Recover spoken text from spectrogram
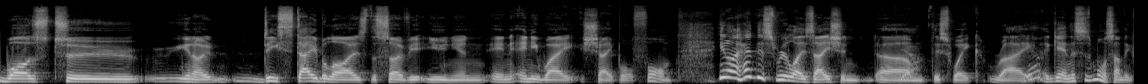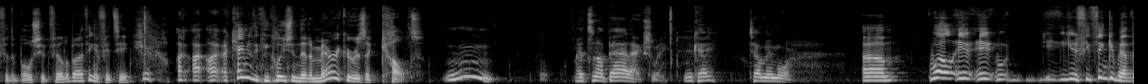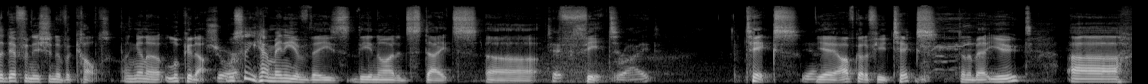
Was to, you know, destabilize the Soviet Union in any way, shape, or form. You know, I had this realization um, Yeah. this week, Ray. Yeah. Again, this is more something for the bullshit filter, but I think it fits here. I, I, I came to the conclusion that America is a cult. That's not bad, actually. Okay. Tell me more. Well, it, it, if you think about the definition of a cult, I'm going to look it up. Sure. We'll see how many of these the United States uh, fit. Right. Ticks. Yeah. Yeah. I've got a few ticks. Don't know about you. Uh,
